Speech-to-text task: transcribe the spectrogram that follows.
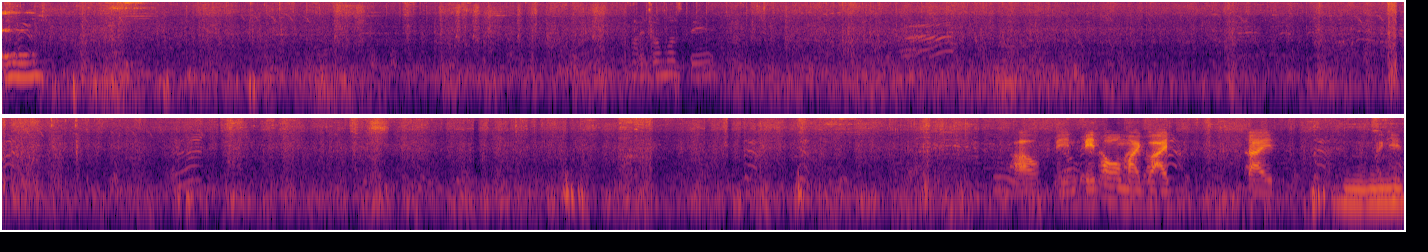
Uh, Oh, it's almost dead. Wow, pain, pain. Oh my god, I died Mm, again.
